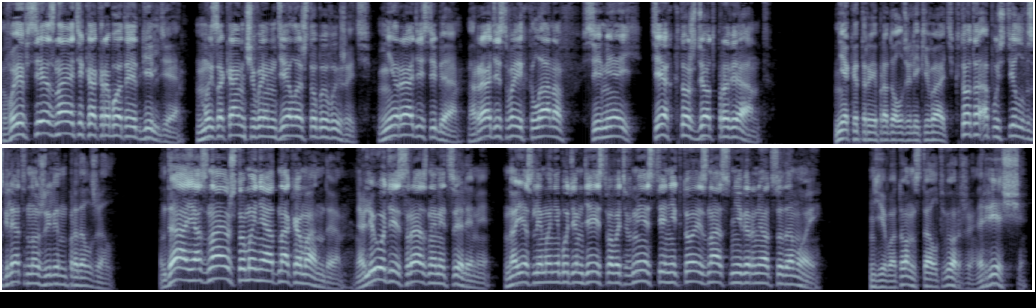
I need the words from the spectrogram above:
«Вы все знаете, как работает гильдия. Мы заканчиваем дело, чтобы выжить. Не ради себя, ради своих кланов, семей, тех, кто ждет провиант. Некоторые продолжили кивать, кто-то опустил взгляд, но Жилин продолжал. «Да, я знаю, что мы не одна команда. Люди с разными целями. Но если мы не будем действовать вместе, никто из нас не вернется домой». Его тон стал тверже, резче.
